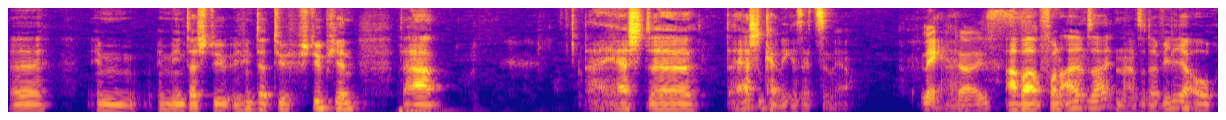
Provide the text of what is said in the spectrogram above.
äh, im, im Hinterstü Hinterstübchen, da, da herrscht, äh, da herrschen keine Gesetze mehr. Nee, da ist. Aber von allen Seiten, also da will ja auch,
